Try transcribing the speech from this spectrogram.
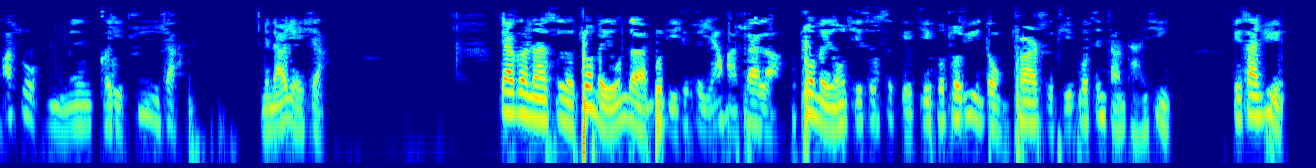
话术，你们可以听一下，你了解一下。第二个呢是做美容的目的就是延缓衰老，做美容其实是给肌肤做运动，从而使皮肤增强弹性。第三句，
